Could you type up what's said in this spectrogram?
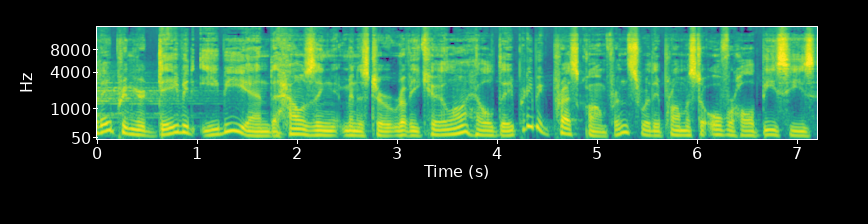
Today, Premier David Eby and Housing Minister Ravi Kahlon held a pretty big press conference where they promised to overhaul BC's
